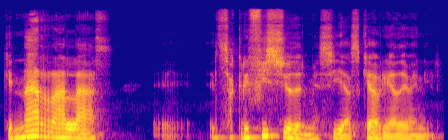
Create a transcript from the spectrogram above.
que narra las, eh, el sacrificio del Mesías que habría de venir.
